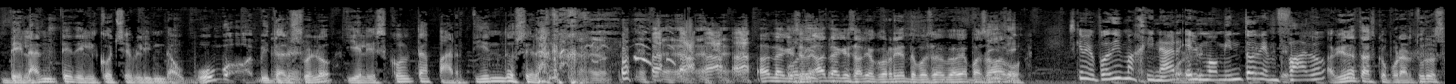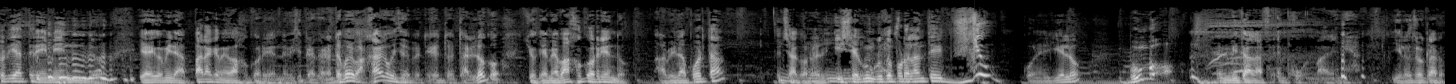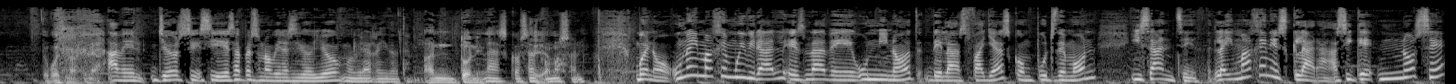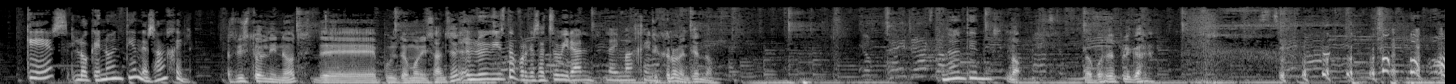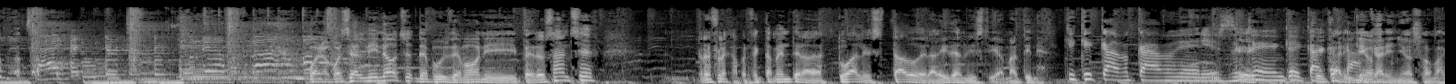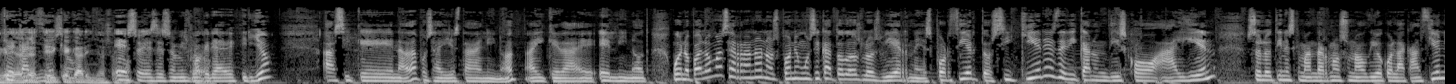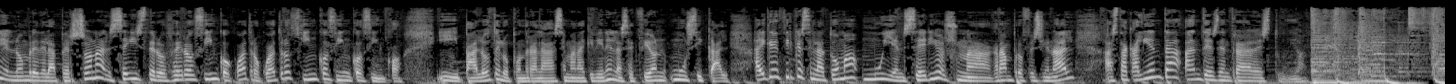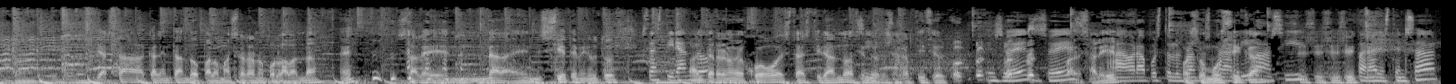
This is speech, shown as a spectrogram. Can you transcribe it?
delante del coche blindado, ¡bum! a mitad del suelo, y el escolta partiéndose la caja. anda, que se- anda que salió corriendo, pues me había pasado algo. Es que me puedo imaginar el momento de enfado. Había un atasco por Arturo Soria tremendo. Y le digo, mira, para que me bajo corriendo. Y me dice, pero que no te puedes bajar. Y me dice, pero tío, tú estás loco. Yo que me bajo corriendo. Abrí la puerta, eché a correr. Y según cruzó por delante, ¡yiu! con el hielo, ¡bumbo! En mitad de la... en- ¡Joder, madre mía. Y el otro, claro, te puedes imaginar. A ver, yo si, si esa persona hubiera sido yo, me hubiera reído también. Antonio. Las cosas como son. Bueno, una imagen muy viral es la de un ninot de las fallas con Puigdemont y Sánchez. La imagen es clara, así que no sé qué es lo que no entiendes, Ángel. ¿Has visto el ninot de Puigdemont y Sánchez? Lo he visto porque se ha hecho viral la imagen. Es que no lo entiendo. ¿No lo entiendes? No. ¿Me puedes explicar? Bueno, pues el ninot de Puigdemont y Pedro Sánchez refleja perfectamente el actual estado de la ley de amnistía. Martínez. ¿Qué, qué eres? Qué- ¿Qué, qué ca- Qué, cari- ca- qué cariñoso, querías cariñoso. decir qué cariñoso. ¿no? Eso es, eso mismo quería decir yo. Así que nada, pues ahí está el Linot, ahí queda eh, el Linot. Bueno, Paloma Serrano nos pone música todos los viernes. Por cierto, si quieres dedicar un disco a alguien, solo tienes que mandarnos un audio con la canción y el nombre de la persona al 600-544-555. Y Palo te lo pondrá la semana que viene en la sección musical. Hay que decir que se la toma muy en serio, es una gran profesional, hasta calienta antes de entrar al estudio. Ya está calentando Paloma Serrano por la banda. ¿eh? Sale en nada, en siete minutos Estás tirando. al terreno de juego, está estirando, haciendo esos ejercicios. Eso es, eso es. Para salir, Ahora ha puesto los brazos para arriba, así, Sí, sí, sí, sí. para destensar.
